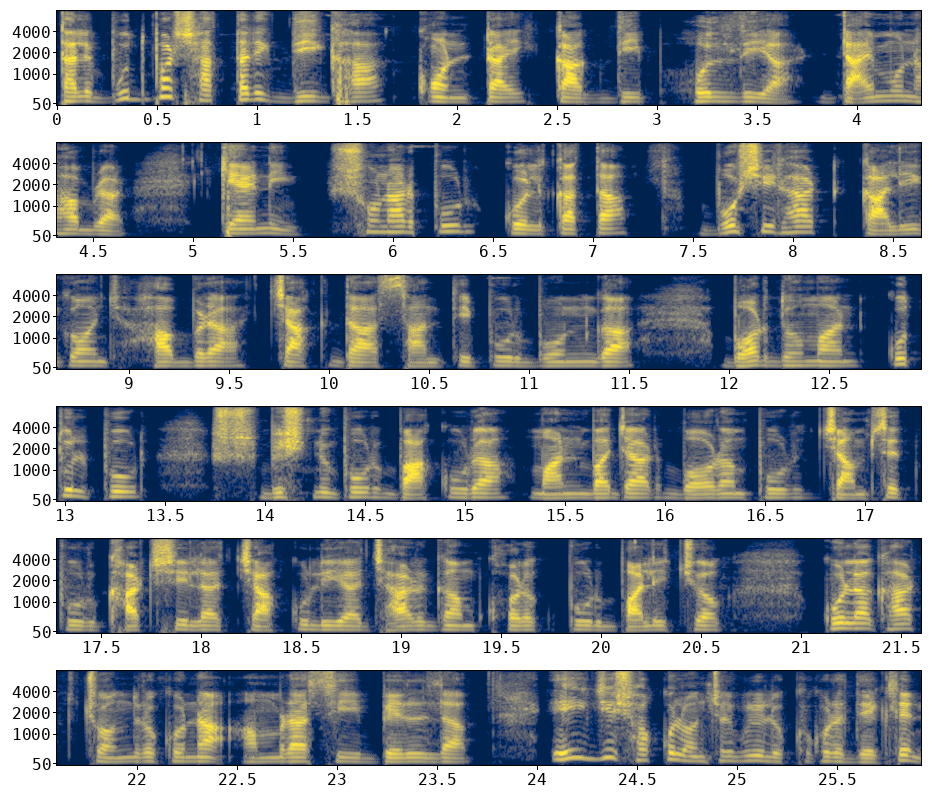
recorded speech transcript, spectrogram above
তাহলে বুধবার সাত তারিখ দীঘা কন্টাই, কাকদ্বীপ, হলদিয়া, ডায়মন্ড হাবড়ার, ক্যানিং, সোনারপুর, কলকাতা, বসিরহাট, কালীগঞ্জ, হাবড়া, চাকদা, শান্তিপুর, বনগা, বর্ধমান, কতুলপুর, বিষ্ণুপুর, বাঁকুড়া, মানবাজার, বহরমপুর, জামশেদপুর, ঘাটশিলা, চাকুলিয়া, ঝাড়গ্রাম, খড়গপুর, বালিচক, কোলাঘাট, চন্দ্রকোনা আমরাসি বেলদা। এই যে সকল অঞ্চলগুলি লক্ষ্য করে দেখলেন,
